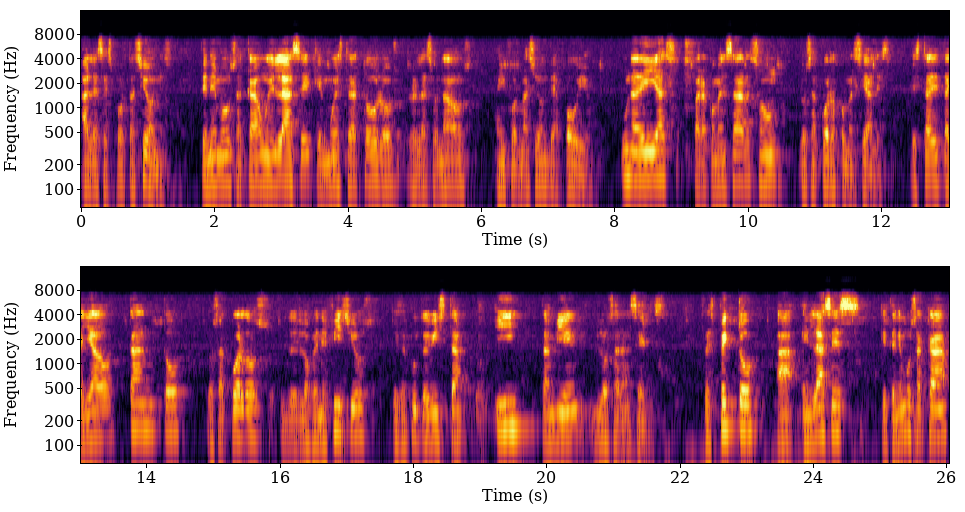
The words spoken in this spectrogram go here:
a las exportaciones. Tenemos acá un enlace que muestra todos los relacionados a información de apoyo. Una de ellas, para comenzar, son los acuerdos comerciales. Está detallado tanto los acuerdos de los beneficios desde el punto de vista y también los aranceles. Respecto a enlaces que tenemos acá,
